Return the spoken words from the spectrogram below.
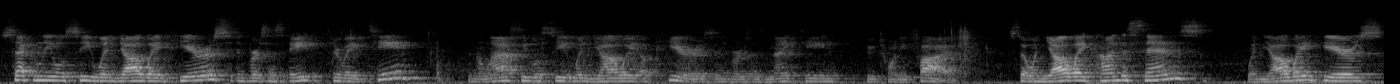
Secondly, we'll see when Yahweh hears in verses 8 through 18. And then lastly, we'll see when Yahweh appears in verses 19 through 25. So when Yahweh condescends, when Yahweh hears,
